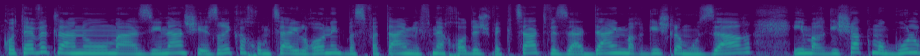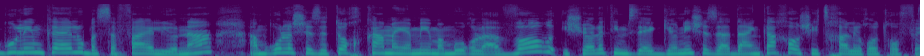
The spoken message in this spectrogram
כותבת לנו מאזינה שהיא הזריקה חומצה הילרונית בשפתיים לפני חודש וקצת, וזה עדיין מרגיש לה מוזר. היא מרגישה כמו גולגולים כאלו בשפה העליונה. אמרו לה שזה תוך כמה ימים אמור לעבור. היא שואלת אם זה הגיוני שזה עדיין ככה, או שהיא צריכה לראות רופא.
